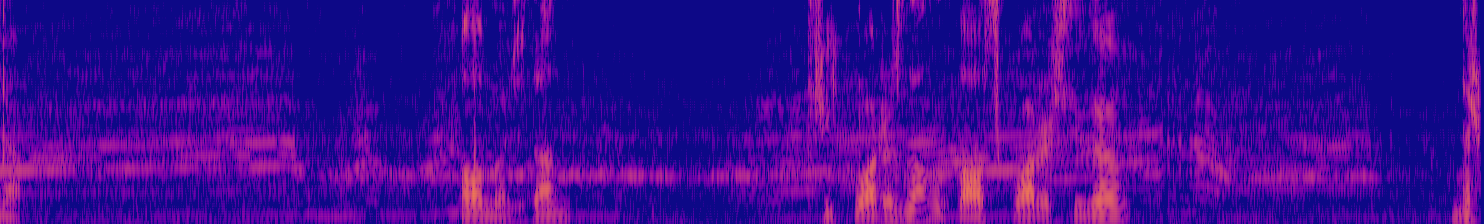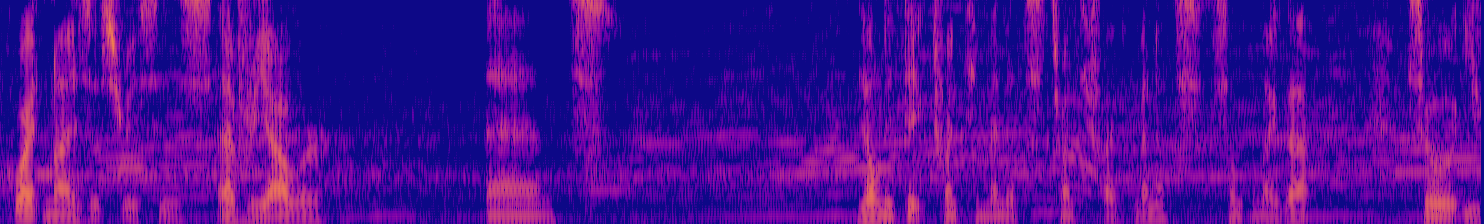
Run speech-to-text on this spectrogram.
Yeah. Almost done. Three quarters done, last quarters to go. They're quite nice those races, every hour. And they only take 20 minutes, 25 minutes, something like that. So you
